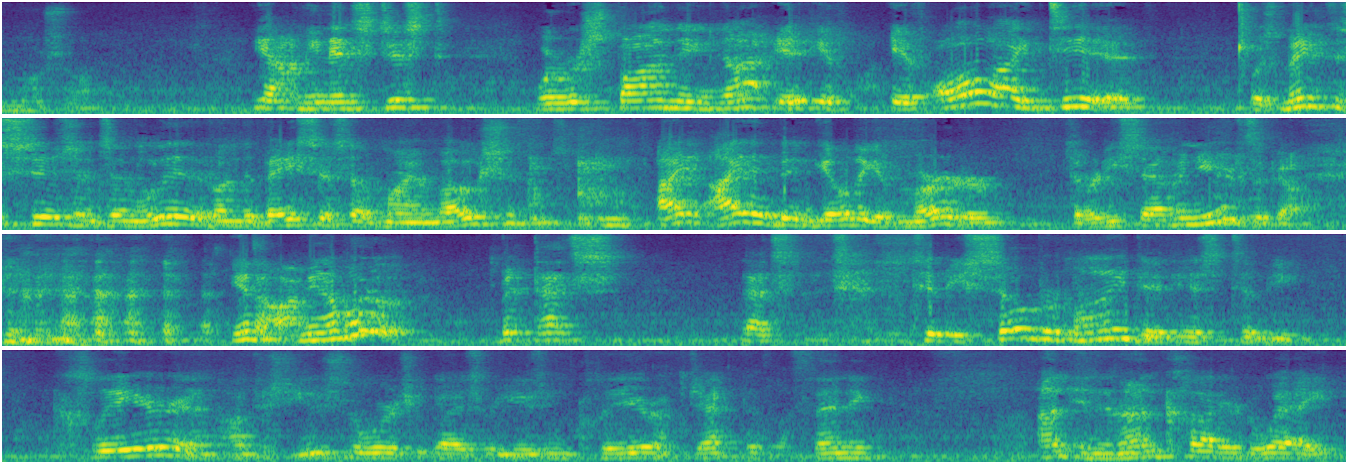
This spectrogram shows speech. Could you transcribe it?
Emotional. Yeah, I mean, it's just we're responding not if if all I did was make decisions and live on the basis of my emotions, I, I had been guilty of murder 37 years ago. you know, I mean, I would have, but that's that's to be sober minded is to be clear, and I'll just use the words you guys were using: clear, objective, authentic, un, in an uncluttered way.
